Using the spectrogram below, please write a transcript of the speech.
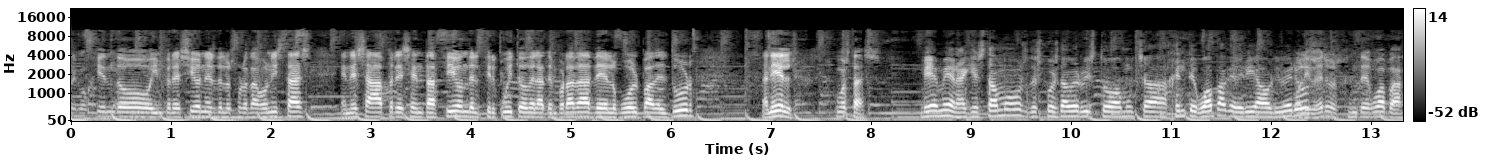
recogiendo impresiones de los protagonistas en esa presentación del circuito de la temporada del World del Tour. Daniel, ¿cómo estás? Bien, bien, aquí estamos después de haber visto a mucha gente guapa, que diría Oliveros. Oliveros, gente guapa.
